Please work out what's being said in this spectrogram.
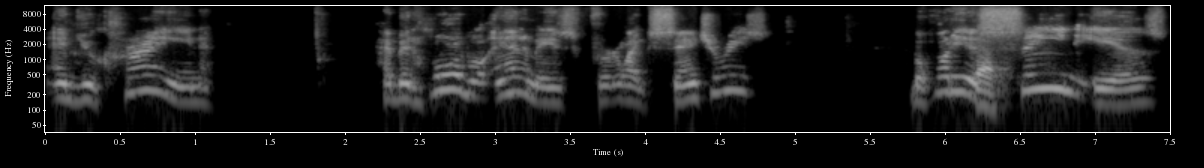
and Ukraine have been horrible enemies for like centuries. But what he has seen is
